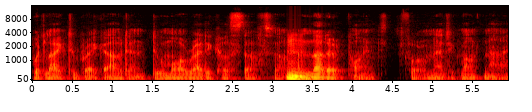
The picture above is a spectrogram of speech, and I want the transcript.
would like to break out and do more radical stuff. So mm. another point for Magic Mountain High.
